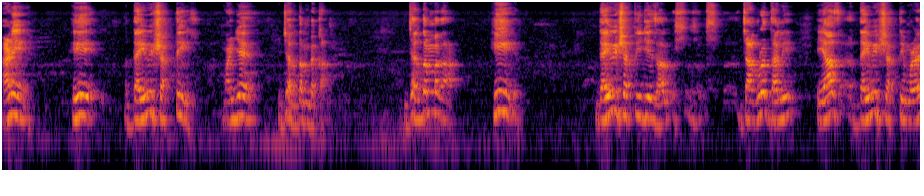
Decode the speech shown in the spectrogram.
आणि ही दैवी शक्ती म्हणजे जगदंबिका. जगदंबिका ही दैवी शक्ती जी झा जागृत झाली याच दैवी शक्तीमुळे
